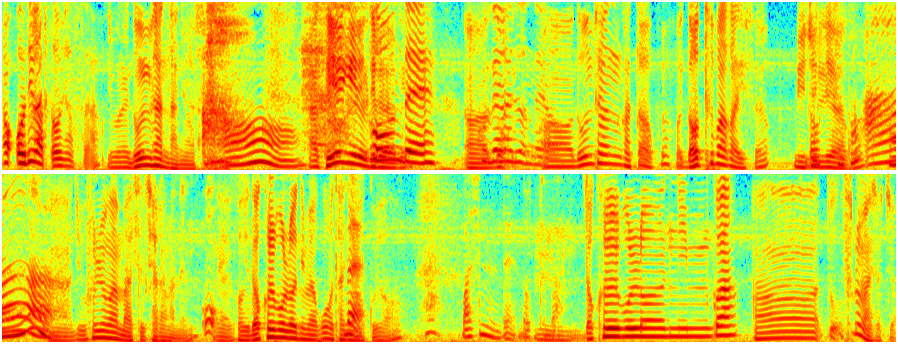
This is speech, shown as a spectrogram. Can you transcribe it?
어, 어디 갔다 오셨어요? 이번에 논산 다녀왔어요. 아. 아 그 얘기를 드려요. 더운데 어, 고생하셨네요. 노- 어, 논산 갔다 왔고요. 거기 너트바가 있어요. 뮤즐리하고 너트바? 아. 아주 훌륭한 맛을 자랑하는. 어? 네, 거기 너클볼러님하고 다녀왔고요. 맛있는데 너트바. 음, 너클볼러님과 어, 또 술을 마셨죠.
